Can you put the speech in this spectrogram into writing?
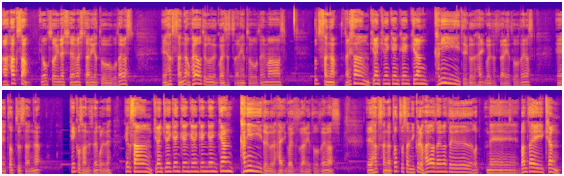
あ、ハクさん、ようこそいらっしゃいました。ありがとうございます。えー、ハクさんがおはようということでご挨拶ありがとうございます。トツさんが、アリさん、キランキランキランキランキランカニーということで、はい、ご挨拶ありがとうございます。えー、トッツさんが、ケイコさんですね、これね。ケイコさん、キランキランキランキランキランキランキランカニーということで、はい、ご挨拶ありがとうございます。えー、ハクさんが、トッツさんにっくりおはようございます。お、ね万歳キラン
